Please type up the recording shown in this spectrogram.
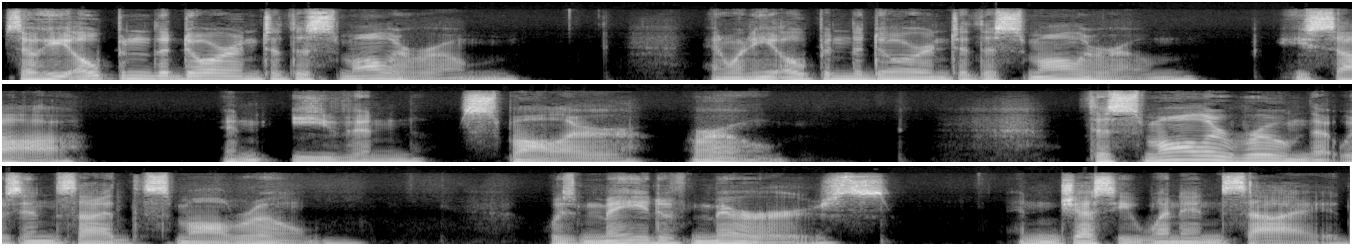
So he opened the door into the smaller room. And when he opened the door into the smaller room, he saw an even smaller room. The smaller room that was inside the small room was made of mirrors, and Jesse went inside.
